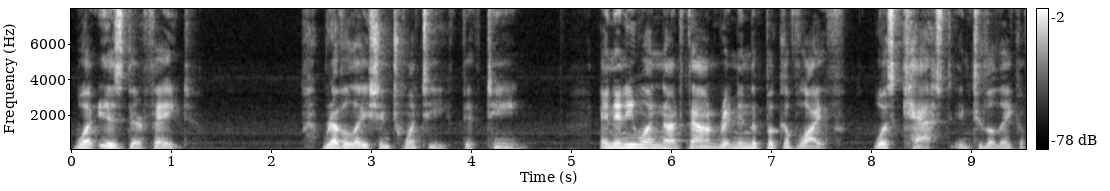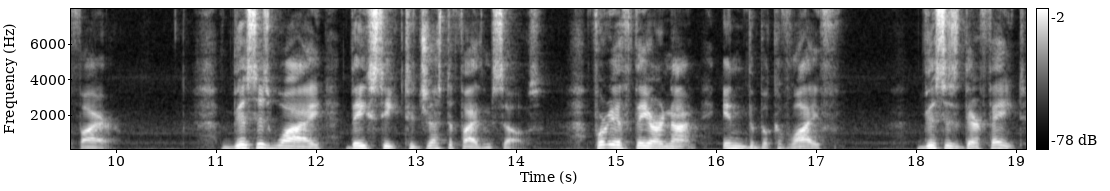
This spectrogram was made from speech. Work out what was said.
what is their fate? Revelation 20:15. And anyone not found written in the book of life was cast into the lake of fire. This is why they seek to justify themselves. For if they are not in the book of life, this is their fate.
